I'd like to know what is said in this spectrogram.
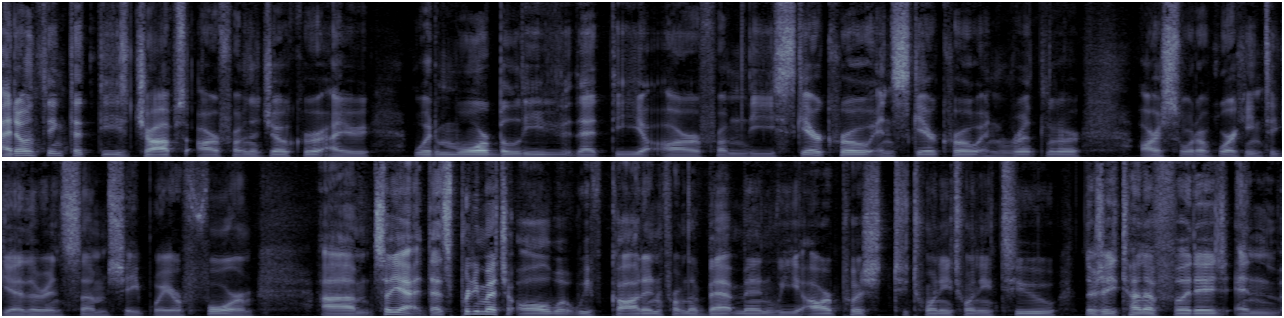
I don't think that these drops are from the Joker. I would more believe that they are from the Scarecrow, and Scarecrow and Riddler are sort of working together in some shape, way, or form. Um, so yeah, that's pretty much all what we've gotten from the Batman. We are pushed to 2022. There's a ton of footage and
